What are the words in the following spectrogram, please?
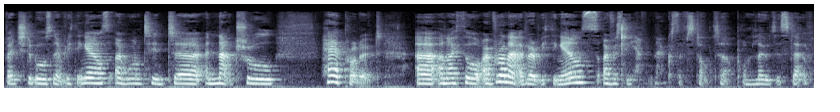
vegetables and everything else, I wanted uh, a natural hair product. Uh, and I thought I've run out of everything else. Obviously haven't now because I've stocked up on loads of stuff.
